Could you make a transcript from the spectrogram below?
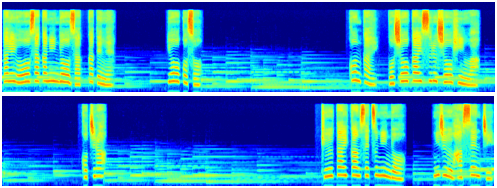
大大阪人形雑貨店へ。ようこそ。今回ご紹介する商品は、こちら。球体関節人形。28センチ。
